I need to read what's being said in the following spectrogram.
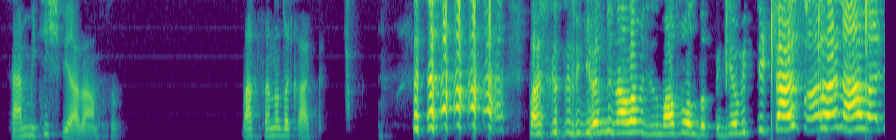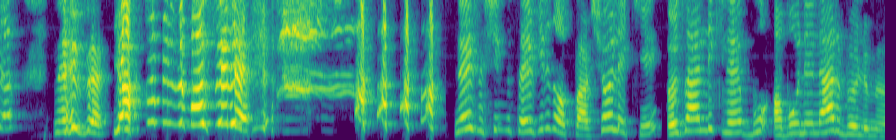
Sen müthiş bir adamsın. Bak sana da kalp. Başka türlü gönlünü alamayacağız. Mahvolduk. Video bittikten sonra ne yapacağız? Neyse. Yaktın bizi Mahseri. Neyse şimdi sevgili dostlar şöyle ki özellikle bu aboneler bölümü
